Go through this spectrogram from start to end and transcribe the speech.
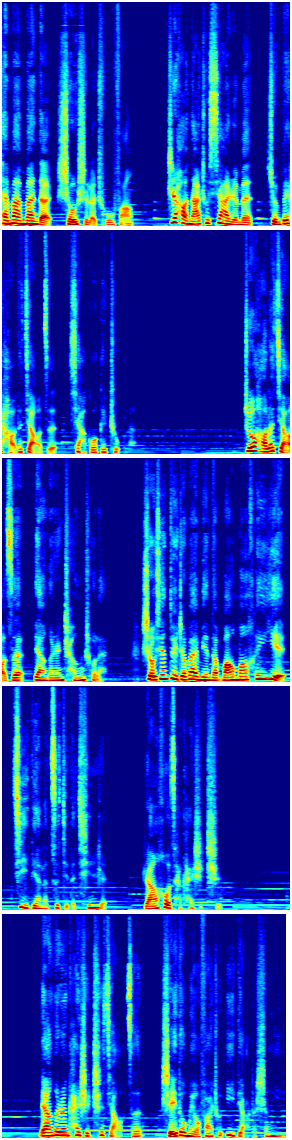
才慢慢的收拾了厨房，只好拿出下人们准备好的饺子下锅给煮了。煮好了饺子，两个人盛出来，首先对着外面的茫茫黑夜祭奠了自己的亲人，然后才开始吃。两个人开始吃饺子，谁都没有发出一点的声音，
